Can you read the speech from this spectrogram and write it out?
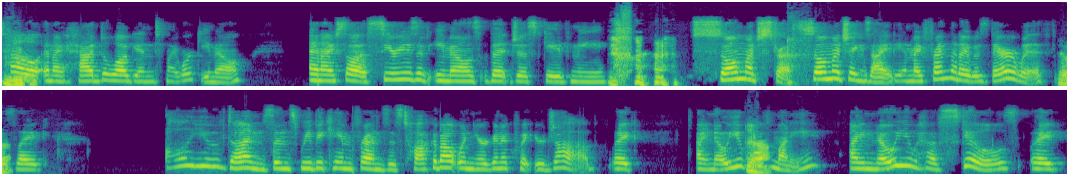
Mhm. hotel, and I had to log into my work email. And I saw a series of emails that just gave me so much stress, so much anxiety. And my friend that I was there with Yeah. was like, All you've done since we became friends is talk about when you're going to quit your job. Like, I know you Yeah. have money, I know you have skills. Like,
